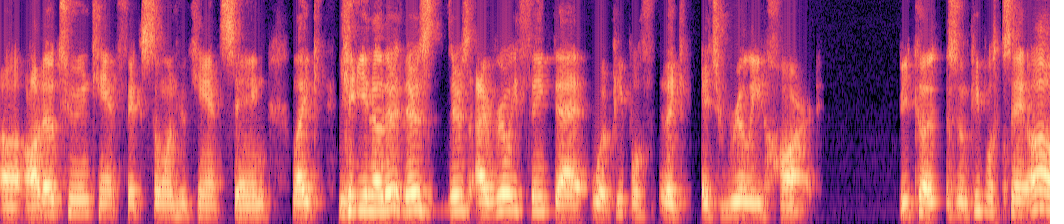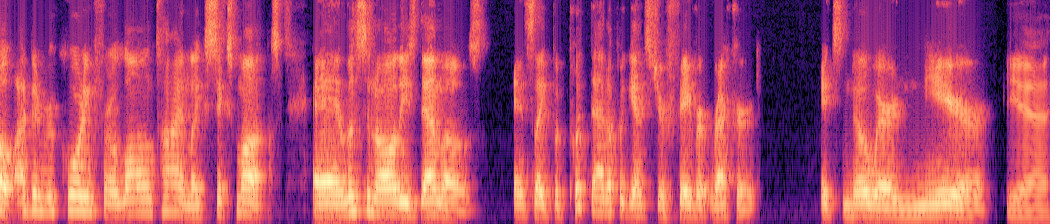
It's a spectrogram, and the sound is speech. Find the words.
Uh, Auto tune can't fix someone who can't sing. Like you, you know, there, there's there's. I really think that what people like, it's really hard because when people say, "Oh, I've been recording for a long time, like six months," and listen to all these demos, and it's like, but put that up against your favorite record. It's nowhere near. Yeah.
